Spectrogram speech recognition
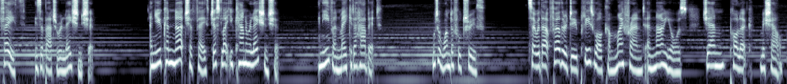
Faith is about a relationship. And you can nurture faith just like you can a relationship, and even make it a habit. What a wonderful truth. So, without further ado, please welcome my friend and now yours, Jen Pollock Michel.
